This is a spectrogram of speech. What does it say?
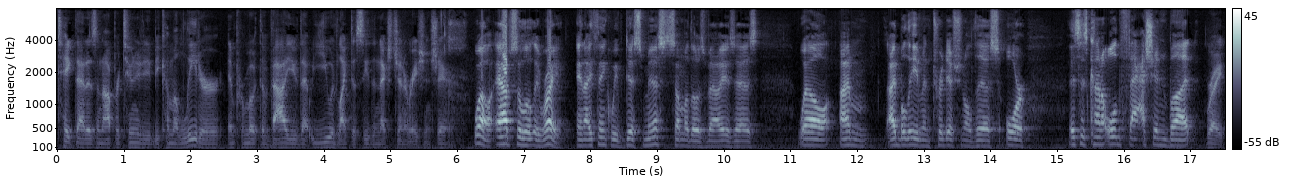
take that as an opportunity to become a leader and promote the value that you would like to see the next generation share? Well, absolutely right. And I think we've dismissed some of those values as, well, I'm I believe in traditional this or this is kind of old fashioned, but Right.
